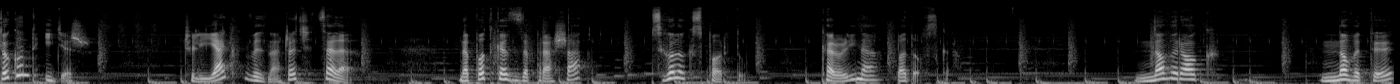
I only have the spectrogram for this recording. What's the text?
Dokąd idziesz? Czyli jak wyznaczać cele. Na podcast zaprasza psycholog sportu Karolina Badowska. Nowy rok, nowy ty.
